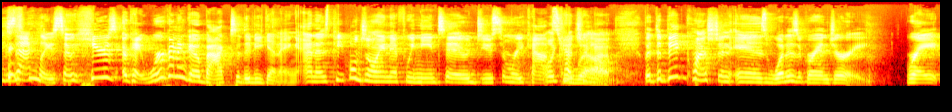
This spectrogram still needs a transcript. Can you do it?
exactly. So here's okay. We're gonna go back to the beginning, and as people join, if we need to do some recaps, We'll catch we will. up. But the big question is, what is a grand jury? Right,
